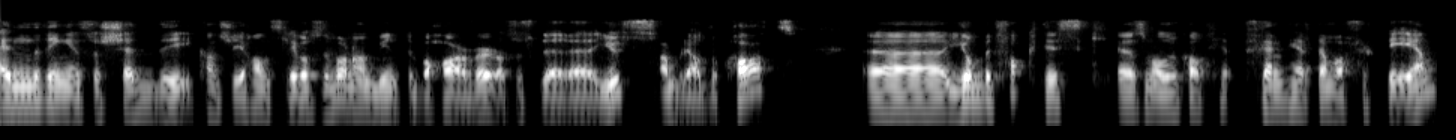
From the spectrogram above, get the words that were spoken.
endringen som skjedde kanskje i hans liv også, var da han begynte på Harvard, altså studere juss. Han ble advokat. Jobbet faktisk som advokat frem helt til han var 41.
